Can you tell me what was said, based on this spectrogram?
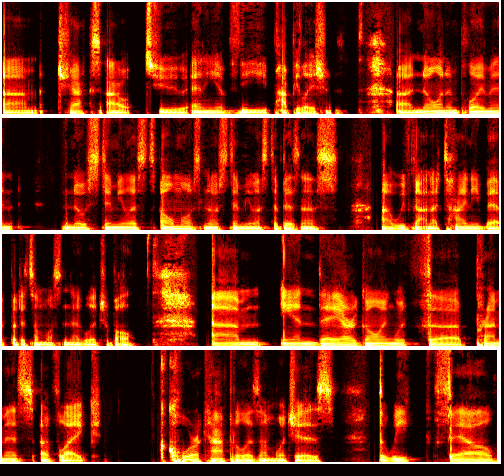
um, checks out to any of the population. Uh, no unemployment, no stimulus, almost no stimulus to business. Uh, we've gotten a tiny bit, but it's almost negligible. Um, and they are going with the premise of like core capitalism, which is the weak fail,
